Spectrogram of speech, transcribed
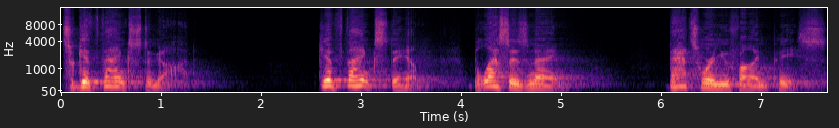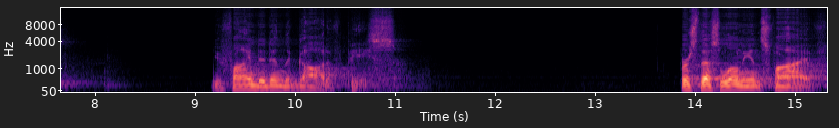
So give thanks to God. Give thanks to him. Bless his name. That's where you find peace. You find it in the God of peace. 1 Thessalonians 5,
